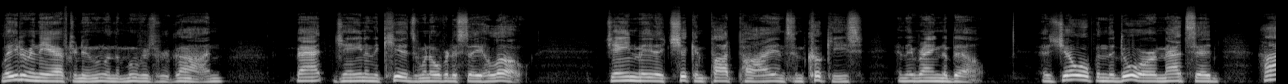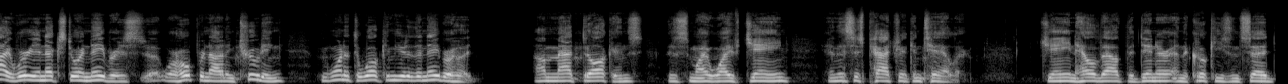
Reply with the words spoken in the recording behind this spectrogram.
Later in the afternoon, when the movers were gone, Matt, Jane, and the kids went over to say hello. Jane made a chicken pot pie and some cookies, and they rang the bell. As Joe opened the door, Matt said, Hi, we're your next door neighbors. Uh, we hope we're not intruding. We wanted to welcome you to the neighborhood. I'm Matt Dawkins. This is my wife, Jane, and this is Patrick and Taylor. Jane held out the dinner and the cookies and said,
